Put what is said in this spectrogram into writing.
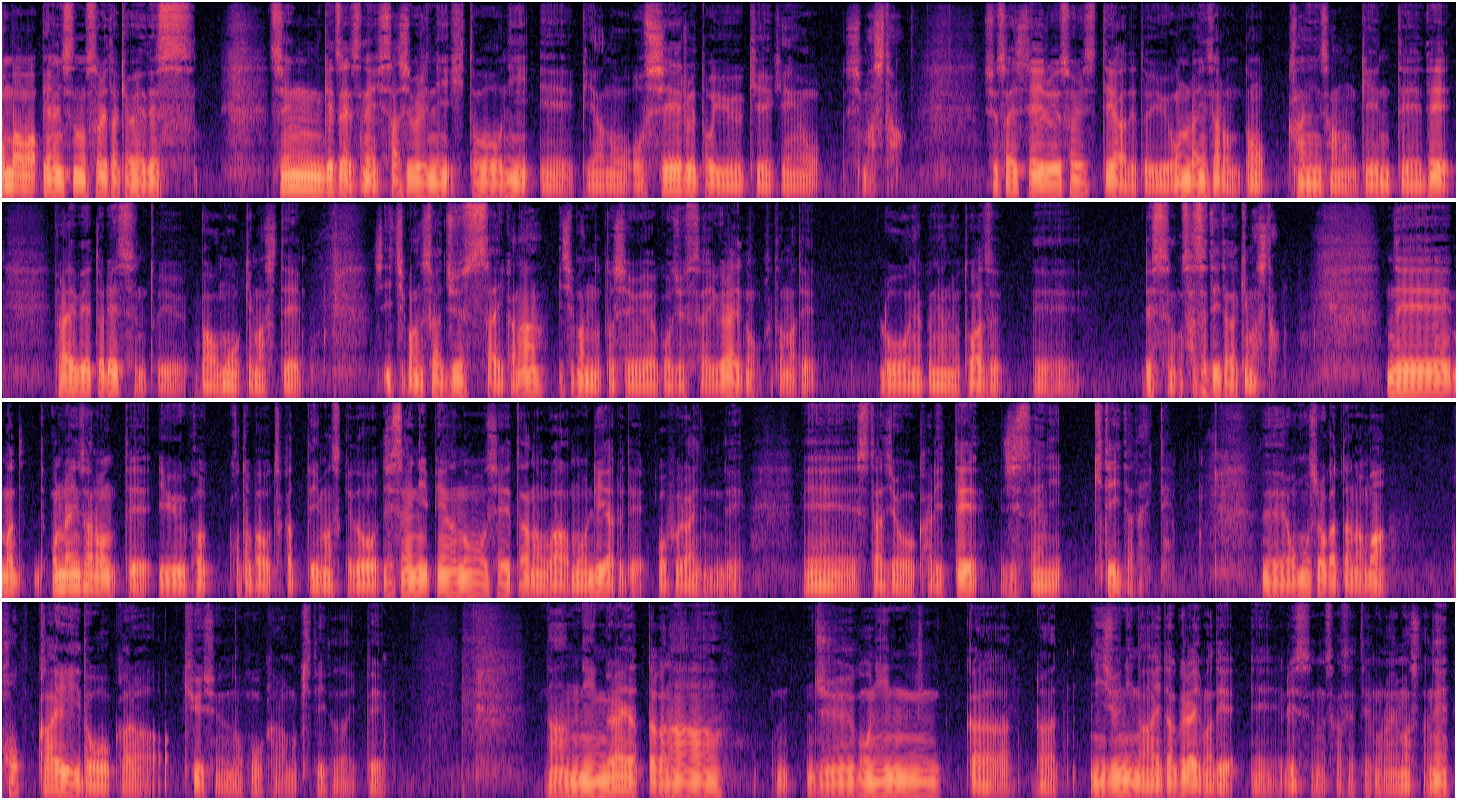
こんばんは、ピアニストの反田恭平です。先月ですね、久しぶりに人に、えーピアノを教えるという経験をしました。主催しているソリスティアーデというオンラインサロンの会員様限定で、プライベートレッスンという場を設けまして、一番下は10歳かな、一番の年上は50歳ぐらいの方まで、老若男女問わず、えーレッスンをさせていただきました。で、まあ、オンラインサロンっていう言葉を使っていますけど、実際にピアノを教えたのはもうリアルでオフラインで、えースタジオを借りて実際に来ていただいて。で、面白かったのは、まあ、北海道から九州の方からも来ていただいて、何人ぐらいだったかな？15人から20人の間ぐらいまで、えーレッスンさせてもらいましたね。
